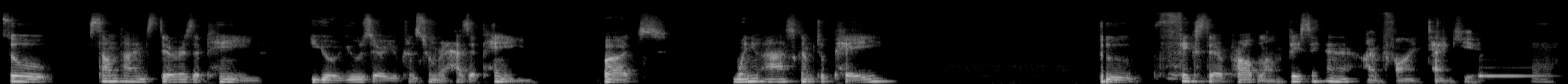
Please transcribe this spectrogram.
So sometimes there is a pain, your user, your consumer has a pain, but when you ask them to pay to fix their problem, they say, eh, I'm fine, thank you. Mm-hmm.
